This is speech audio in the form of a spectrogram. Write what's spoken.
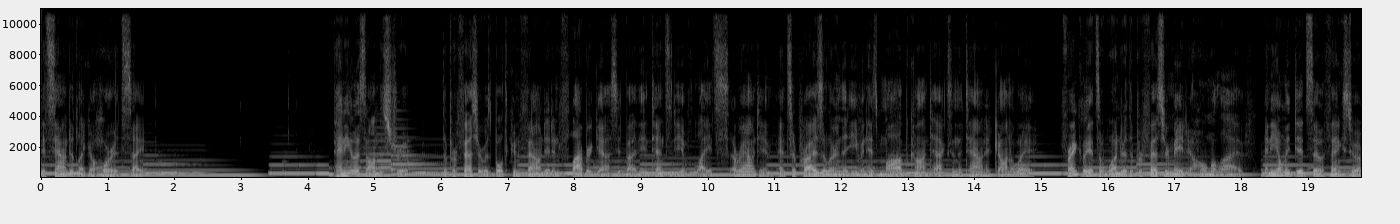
It sounded like a horrid sight. Penniless on the strip, the professor was both confounded and flabbergasted by the intensity of lights around him and surprised to learn that even his mob contacts in the town had gone away. Frankly, it's a wonder the professor made it home alive, and he only did so thanks to a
